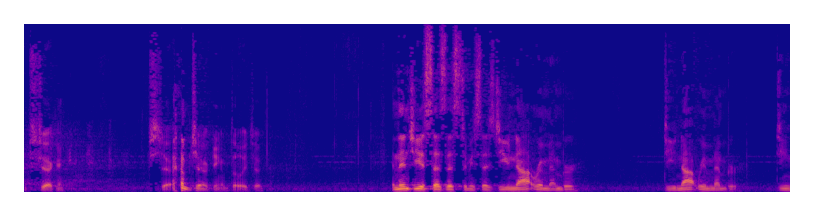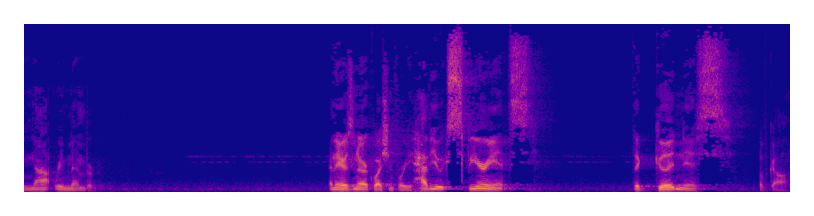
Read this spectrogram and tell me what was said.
I'm just joking. I'm joking. I'm totally joking. And then Jesus says this to me. He says, Do you not remember? Do you not remember? Do you not remember? And there's another question for you. Have you experienced the goodness of God?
